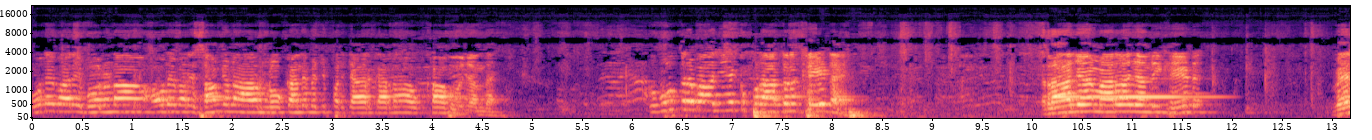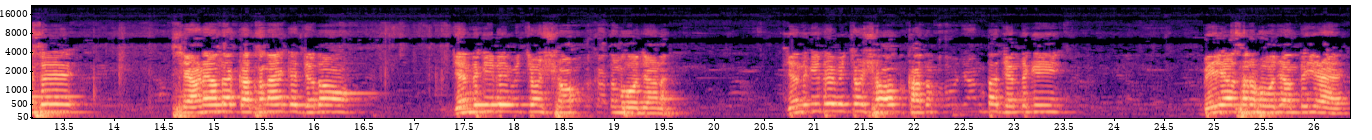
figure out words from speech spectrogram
ਉਹਦੇ ਬਾਰੇ ਬੋਲਣਾ, ਉਹਦੇ ਬਾਰੇ ਸਮਝਣਾ ਔਰ ਲੋਕਾਂ ਦੇ ਵਿੱਚ ਪ੍ਰਚਾਰ ਕਰਨਾ ਔਖਾ ਹੋ ਜਾਂਦਾ ਹੈ। ਕਬੂਤਰਬਾਜ਼ੀ ਇੱਕ ਪੁਰਾਤਨ ਖੇਡ ਹੈ। ਰਾਜਾ ਮਹਾਰਾਜਾਂ ਦੀ ਖੇਡ। ਵੈਸੇ ਸਿਆਣਿਆਂ ਦਾ ਕਥਨ ਹੈ ਕਿ ਜਦੋਂ ਜ਼ਿੰਦਗੀ ਦੇ ਵਿੱਚੋਂ ਸ਼ੌਕ ਖਤਮ ਹੋ ਜਾਣ। ਜ਼ਿੰਦਗੀ ਦੇ ਵਿੱਚੋਂ ਸ਼ੌਕ ਖਤਮ ਹੋ ਜਾਣ ਤਾਂ ਜ਼ਿੰਦਗੀ ਬੇਅਸਰ ਹੋ ਜਾਂਦੀ ਹੈ।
